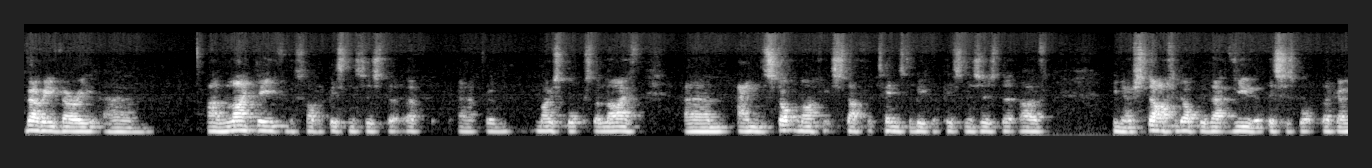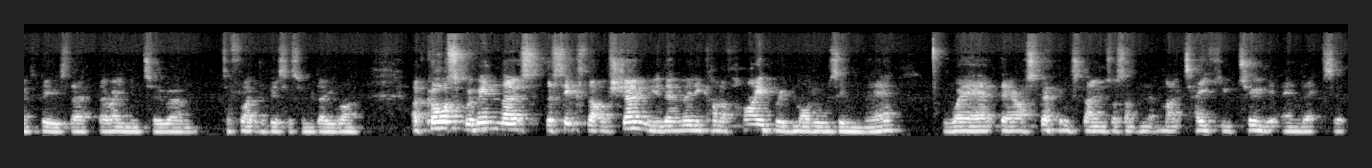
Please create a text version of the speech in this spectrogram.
very very um, unlikely for the sort of businesses that are uh, most walks of life um, and the stock market stuff it tends to be for businesses that have you know started off with that view that this is what they're going to do is they're, they're aiming to um, to float the business from day one of course within those the six that i've shown you there are many kind of hybrid models in there where there are stepping stones or something that might take you to the end exit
